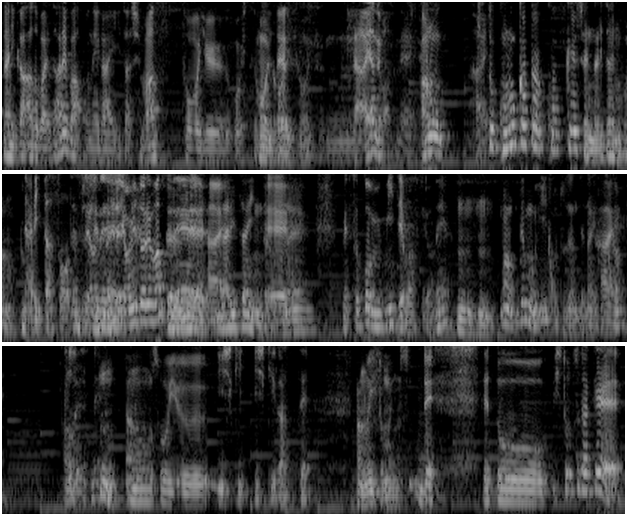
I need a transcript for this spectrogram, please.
何かアドバイスあればお願いいたします。というご質問です。悩んでますね。あの、はいきっとこの方、後継者になりたいのかな？なりたそうですよね読み取れますね。はいなりたいんだろうね。そこ見てますよね。うんうん。まあ、でもいいことなんじゃないですか。そうですねうん。あの、そういう意識、意識があって、あの、いいと思います。で、えっと、一つだけ、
